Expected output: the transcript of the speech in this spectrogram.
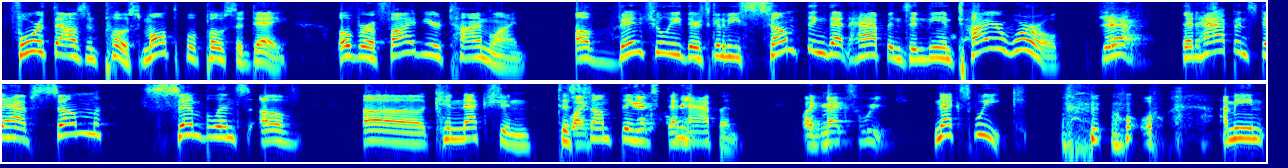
4000 posts multiple posts a day over a 5 year timeline eventually there's going to be something that happens in the entire world Yeah. that happens to have some semblance of uh connection to Like something that week. happened Like next week. Next week. I mean,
